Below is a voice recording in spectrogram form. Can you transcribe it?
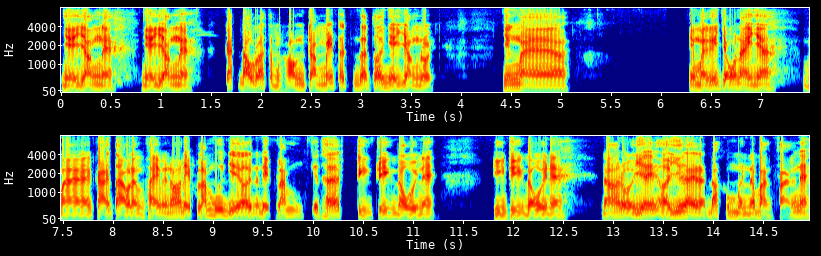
Nhà dân nè, nhà dân nè, cách đâu đó tầm khoảng trăm mét là chúng ta tới nhà dân rồi nhưng mà nhưng mà cái chỗ này nha mà cải tạo làm phai nó đẹp lắm quý vị ơi nó đẹp lắm. Cái thế truyền truyền đồi nè truyền truyền đồi nè. Nó rồi ở dưới, ở dưới đây là đất của mình nó bằng phẳng nè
